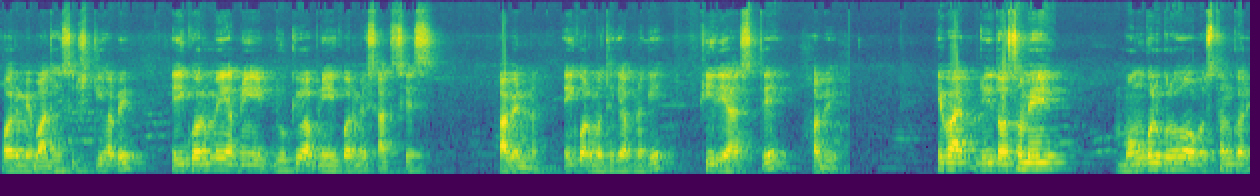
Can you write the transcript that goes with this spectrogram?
কর্মে বাধা সৃষ্টি হবে। এই কর্মে আপনি ঢুকেও আপনি এই কর্মে সাকসেস পাবেন না। এই কর্ম থেকে আপনাকে ফিরে আসতে হবে। এবার যদি দশমে মঙ্গল গ্রহ অবস্থান করে,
